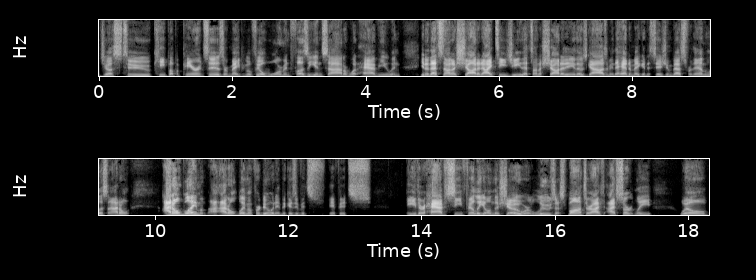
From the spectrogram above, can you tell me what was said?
just to keep up appearances or make people feel warm and fuzzy inside or what have you. And, you know, that's not a shot at ITG. That's not a shot at any of those guys. I mean, they had to make a decision best for them. Listen, I don't, I don't blame them. I, I don't blame them for doing it because if it's, if it's either have C Philly on the show or lose a sponsor, I, I certainly will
